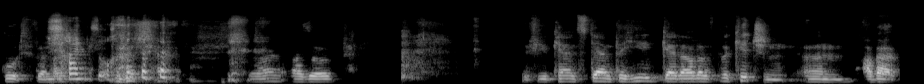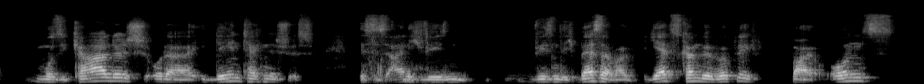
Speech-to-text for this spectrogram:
gut, wenn man. Scheint so. ja, also, if you can't stand the heat, get out of the kitchen. Ähm, aber musikalisch oder ideentechnisch ist, ist es eigentlich wesen, wesentlich besser, weil jetzt können wir wirklich bei uns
